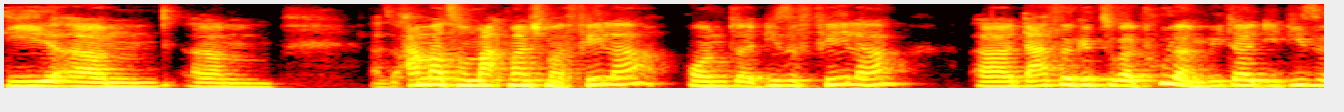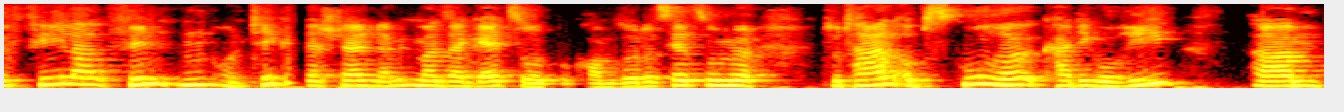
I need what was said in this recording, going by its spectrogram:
die, ähm, ähm, also Amazon macht manchmal Fehler und äh, diese Fehler äh, dafür gibt es sogar Toolanbieter, die diese Fehler finden und Tickets erstellen, damit man sein Geld zurückbekommt. So, das ist jetzt so eine total obskure Kategorie, ähm,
